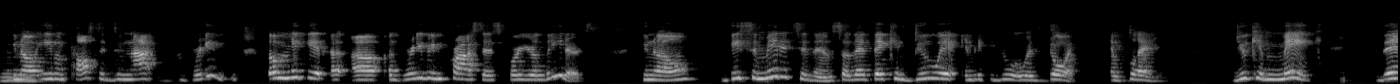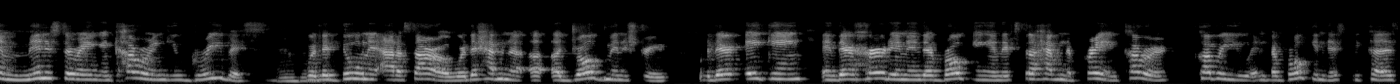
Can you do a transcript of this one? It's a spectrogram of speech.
mm-hmm. you know mm-hmm. even paul said do not grieve don't make it a, a, a grieving process for your leaders you know be submitted to them so that they can do it and they can do it with joy and pleasure you can make them ministering and covering you grievous, Mhm. where they're doing it out of sorrow, where they're having a, a, a drove ministry, where they're aching and they're hurting and they're broken and they're still having to pray and cover cover you in their brokenness because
